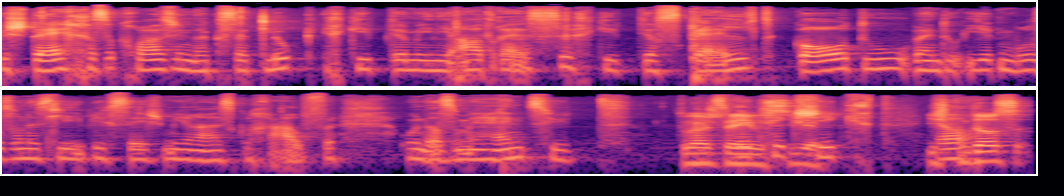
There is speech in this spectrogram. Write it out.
bestechen so quasi und habe gesagt, Look, ich gebe dir meine Adresse, ich gebe dir das Geld, geh du, wenn du irgendwo so ein Liebling siehst, mir eins kaufen. Und also wir haben es heute Du hast es geschickt. Ist ja. denn das,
